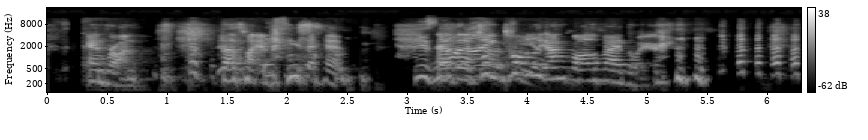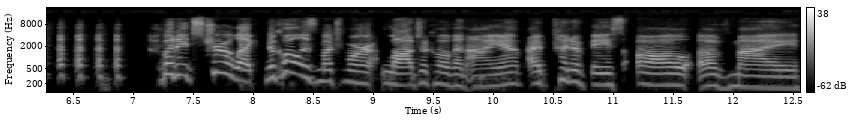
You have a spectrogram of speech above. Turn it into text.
and run. That's my advice. to him. He's not As a to totally unqualified lawyer. But it's true. Like Nicole is much more logical than I am. I kind of base all of my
